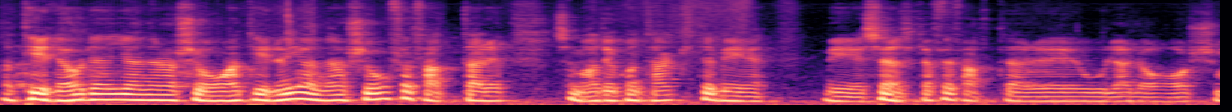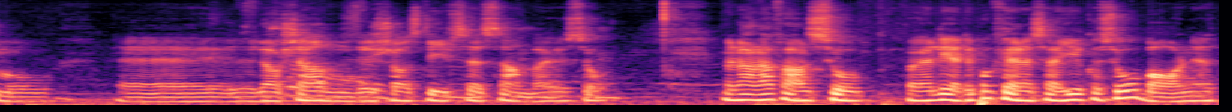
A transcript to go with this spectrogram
Han tillhörde en generation, han tillhörde en generation författare som hade kontakter med, med svenska författare, Ola Larsmo, eh, Lars Andersson, Steve Sandberg och så. Men i alla fall så var jag ledig på kvällen så jag gick och såg barnet.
